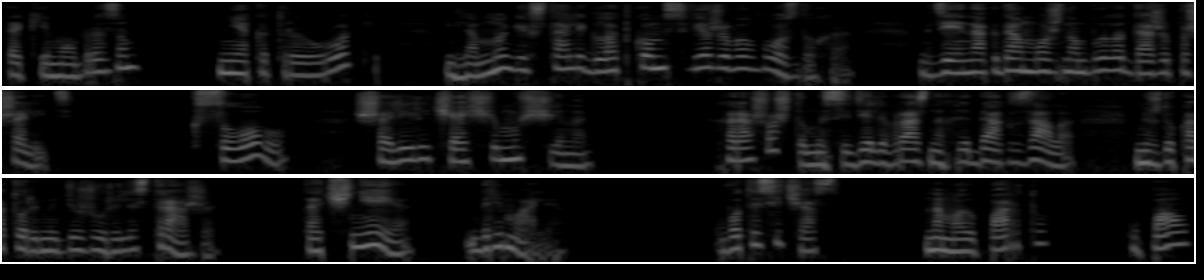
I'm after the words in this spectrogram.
Таким образом, некоторые уроки для многих стали глотком свежего воздуха, где иногда можно было даже пошалить. К слову, шалили чаще мужчины. Хорошо, что мы сидели в разных рядах зала, между которыми дежурили стражи. Точнее, дремали. Вот и сейчас на мою парту упал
